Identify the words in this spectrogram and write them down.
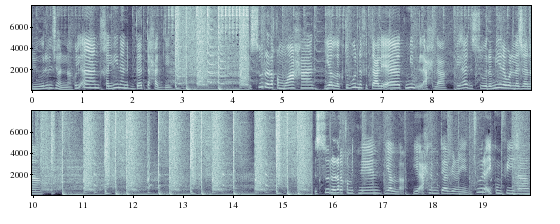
طيور الجنة. والآن خلينا نبدأ التحدي. الصورة رقم واحد. يلا اكتبوا لنا في التعليقات مين الأحلى. في هذه الصورة ميرا ولا جنى؟ الصورة رقم اثنين يلا يا أحلى متابعين شو رأيكم فيها؟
